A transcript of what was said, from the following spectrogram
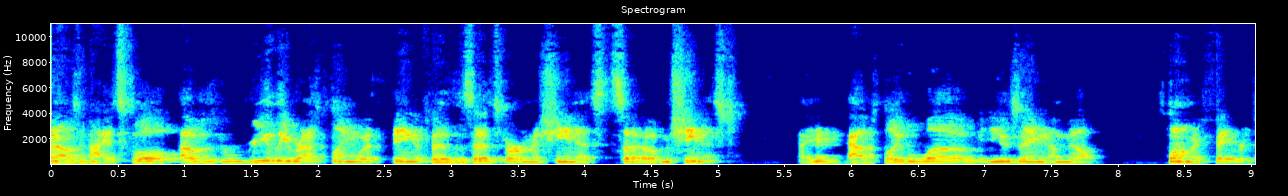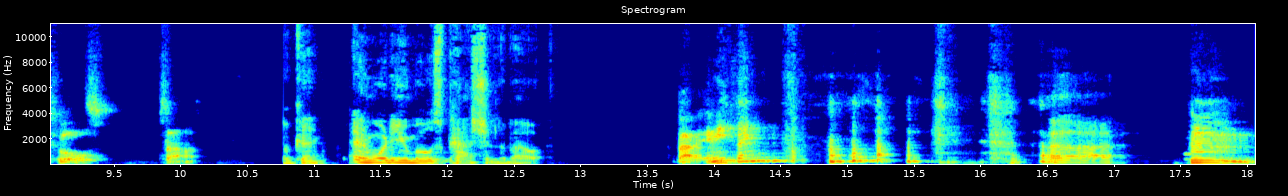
When I was in high school, I was really wrestling with being a physicist or a machinist. So, machinist. I absolutely love using a mill. It's one of my favorite tools. So, okay. And what are you most passionate about? About anything? uh, hmm.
